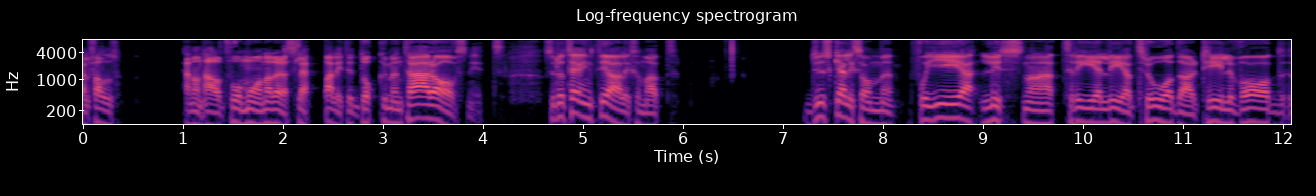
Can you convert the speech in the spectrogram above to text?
i alla fall en och en halv, två månader släppa lite dokumentära avsnitt. Så då tänkte jag liksom att du ska liksom få ge lyssnarna tre ledtrådar till vad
